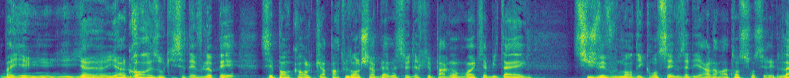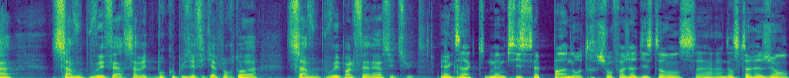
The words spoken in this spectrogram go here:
bah, il y a un grand réseau qui s'est développé. C'est pas encore le cas partout dans le Chablais, mais ça veut dire que par exemple moi qui habite à Aigle, si je vais vous demander conseil, vous allez dire alors attention Cyril, là ça vous pouvez faire, ça va être beaucoup plus efficace pour toi. Ça vous pouvez pas le faire et ainsi de suite. Exact. Même si c'est pas notre chauffage à distance euh, dans cette région,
